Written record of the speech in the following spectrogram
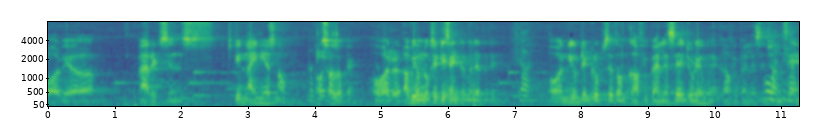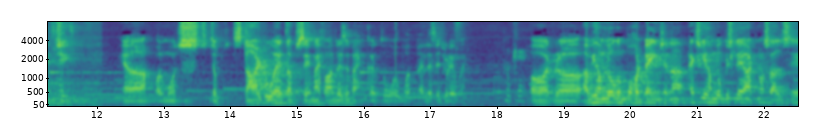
और we are married since it's been nine years now नौ. साल हो गए और अभी हम लोग सिटी सेंटर में रहते थे। और न्यूट्रिक ग्रुप से तो हम काफ़ी पहले से जुड़े हुए हैं काफ़ी पहले से जानते अच्छा, हैं। अच्छा, जी। ऑलमोस्ट जब स्टार्ट हुआ है तब से my father is a banker तो वो बहुत पहले से जुड़े हुए हैं okay. और uh, अभी हम लोग बहुत टाइम से ना एक्चुअली हम लोग पिछले आठ नौ साल से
